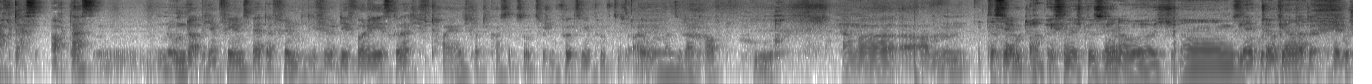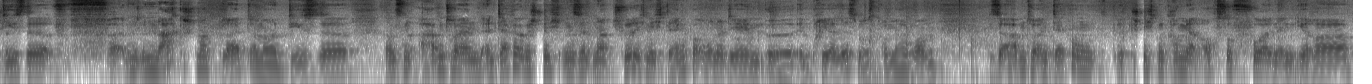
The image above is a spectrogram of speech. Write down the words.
auch das, auch das ein unglaublich empfehlenswerter Film. Die DVD ist relativ teuer. Ich glaube, die kostet so zwischen 40 und 50 Euro, wenn man sie da kauft. Puh. Aber ähm, das habe ich sie nicht gesehen, aber ich ähm, glaube dir gerne. Diese Nachgeschmack bleibt immer. Diese ganzen Abenteuer- und Entdeckergeschichten sind natürlich nicht denkbar ohne den äh, Imperialismus drumherum. Diese Abenteuer-Entdeckungsgeschichten kommen ja auch so vor in, in, ihrer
